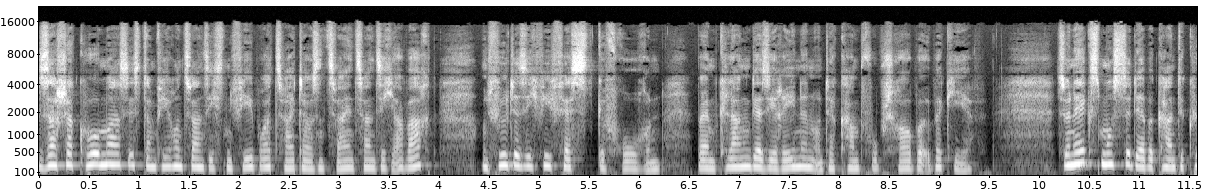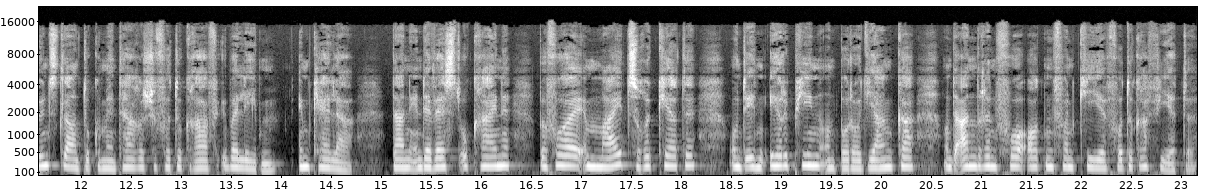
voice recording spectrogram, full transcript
Sascha Komas ist am 24. Februar 2022 erwacht und fühlte sich wie festgefroren beim Klang der Sirenen und der Kampfhubschrauber über Kiew. Zunächst musste der bekannte Künstler und dokumentarische Fotograf überleben. Im Keller, dann in der Westukraine, bevor er im Mai zurückkehrte und in Irpin und Borodjanka und anderen Vororten von Kiew fotografierte.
